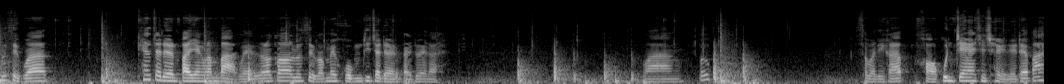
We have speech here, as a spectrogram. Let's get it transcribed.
รู้สึกว่าแค่จะเดินไปยังลำบากเลย แล้วก็รู้สึกว่าไม่คุ้มที่จะเดินไปด้วยนะ วางปุ๊บ สวัสดีครับ ขอกุญแจเฉยๆเลยได้ปะ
